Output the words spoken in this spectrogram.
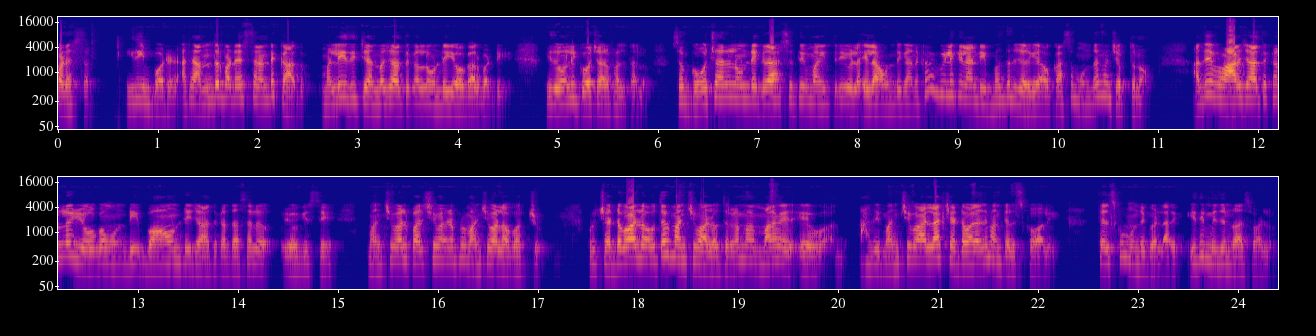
పడేస్తారు. ఇది ఇంపార్టెంట్ అంటే అందరు పడేస్తారంటే కాదు. మళ్ళీ ఇది జన్మజాతకంలో ఉండే యోగాలు బట్టి. ఇది ఓన్లీ గోచార ఫలితాలు. సో గోచారంలో ఉండే గ్రహస్థితి మైత్రి ఇలా- ఇలా ఉంది కనుక వీళ్ళకి ఇలాంటి ఇబ్బందులు జరిగే అవకాశం ఉందని మేము చెప్తున్నాం. అదే వాళ్ళ జాతకంలో యోగం ఉండి బాగుంటే జాతక దశలు యోగిస్తే మంచి వాళ్ళు పరిచయం అయినప్పుడు మంచి వాళ్ళు అవ్వచ్చు. ఇప్పుడు చెడ్డవాళ్ళు అవుతారు మంచి వాళ్ళు అవుతారు. కానీ మనం- మనం అది మంచి వాళ్ళ చెడ్డవాళ్ళు అనేది మనం తెలుసుకోవాలి. తెలుసుకుని ముందుకు వెళ్ళాలి. ఇది మిథున రాశి వాళ్ళు.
